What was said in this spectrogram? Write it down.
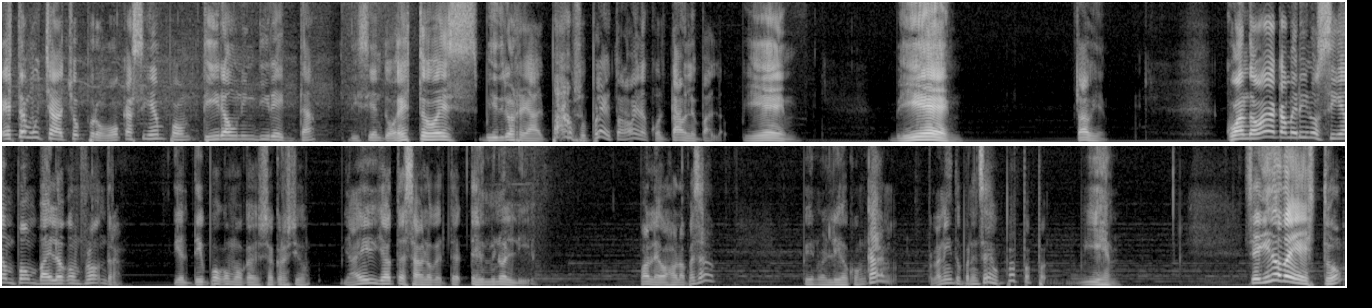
Este muchacho provoca 100 Pong, tira una indirecta diciendo esto es vidrio real. ¡Pam! Supleto, la vaina cortado en. Bien. Bien. Está bien. Cuando van a Camerino, 100 Pong bailó con Frondra. Y el tipo como que se creció. Y ahí ya ustedes saben lo que terminó el lío. Pues le bajó la pesada. Vino el lío con Can. Planito, prensejo. Bien. Seguido de esto,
